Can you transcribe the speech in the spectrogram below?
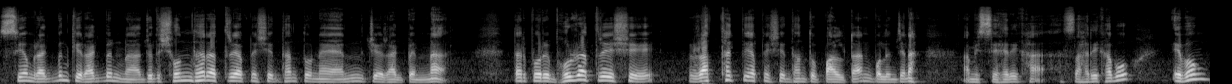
সিয়াম রাখবেন কি রাখবেন না? যদি সন্ধ্যা রাত্রে আপনি সিদ্ধান্ত নেন যে রাখবেন না, তারপরে ভোর রাত্রে এসে রাত থাকতে আপনি সিদ্ধান্ত পাল্টান, বলেন যে না, আমি সেহারি খা, সাহারি খাব এবং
